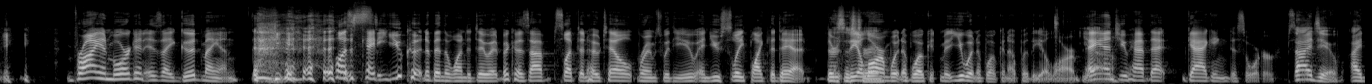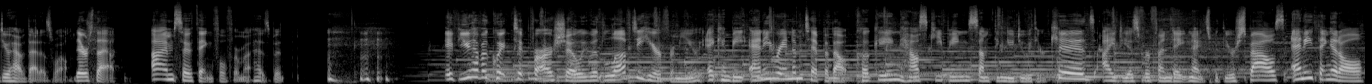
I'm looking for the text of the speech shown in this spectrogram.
me. Brian Morgan is a good man. Plus, Katie, you couldn't have been the one to do it because I've slept in hotel rooms with you and you sleep like the dead. There's, the true. alarm wouldn't have woken you wouldn't have woken up with the alarm. Yeah. And you have that gagging disorder. So. I do. I do have that as well. There's that. I'm so thankful for my husband. If you have a quick tip for our show, we would love to hear from you. It can be any random tip about cooking, housekeeping, something you do with your kids, ideas for fun date nights with your spouse, anything at all.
